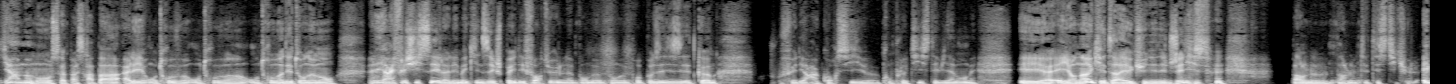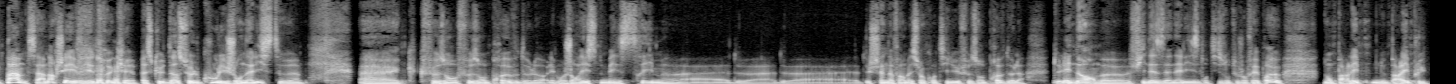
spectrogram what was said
Il y a un moment où ça passera pas. Allez, on trouve, on trouve, un, on trouve un détournement. Allez, réfléchissez, là, les McKinsey que je paye des fortunes là, pour, me, pour me proposer des idées de com. Je vous fais des raccourcis euh, complotistes, évidemment. Mais... Et il y en a un qui est arrivé avec une idée de génie. parle de, parle tes testicules. Et pam, ça a marché. Il y a des trucs, parce que d'un seul coup, les journalistes euh, euh faisant, faisant preuve de leur, les journalistes mainstream euh, de, de, de chaînes d'information continue faisant preuve de la, de l'énorme euh, finesse d'analyse dont ils ont toujours fait preuve, n'ont parlé, ne parlaient plus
